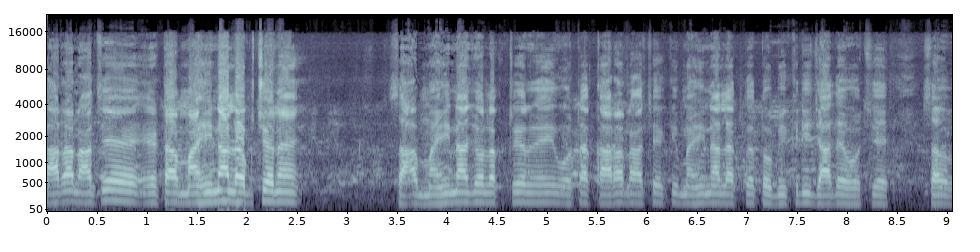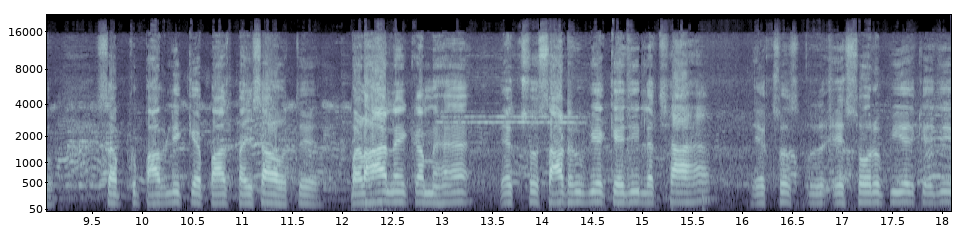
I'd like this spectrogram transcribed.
কারণ আছে এটা মাহিনা লাগছে না। মহিনা যে লাগছে ওটা কারণ আছে কি মহিনা লাগতে তো বিক্রি জাদে হচ্ছে সব सब पब्लिक के पास पैसा होते बढ़ा नहीं कम है एक सौ साठ रुपये के जी लच्छा है एक सौ एक सौ रुपये के जी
